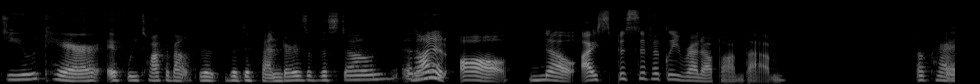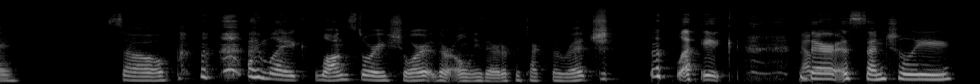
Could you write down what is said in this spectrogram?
Do you care if we talk about the, the defenders of the stone at Not all? at all. No, I specifically read up on them. Okay. So I'm like, long story short, they're only there to protect the rich. like, Yep. they're essentially,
